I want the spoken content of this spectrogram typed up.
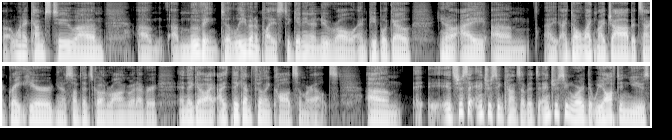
uh, when it comes to um, um, uh, moving, to leaving a place, to getting a new role, and people go, you know, I, um, I, I don't like my job. It's not great here. You know, something's going wrong or whatever. And they go, I, I think I'm feeling called somewhere else. Um, it's just an interesting concept. It's an interesting word that we often use,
